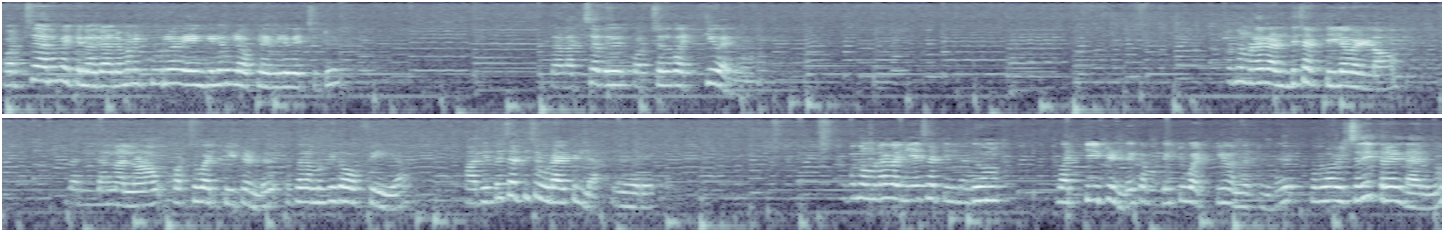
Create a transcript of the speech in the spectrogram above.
കുറച്ച് നേരം വെക്കണം. ഒരു അരമണിക്കൂർ എങ്കിലും ലോ ഫ്ലെയിമിൽ വെച്ചിട്ട് തിളച്ചത് കുറച്ചത് വറ്റി വരണം. നമ്മുടെ രണ്ട് ചട്ടിയിലെ വെള്ളം ഇതെല്ലാം നല്ലോണം കുറച്ച് വറ്റിയിട്ടുണ്ട്. നമുക്ക് നമുക്കിത് ഓഫ് ചെയ്യാം. ആദ്യത്തെ ചട്ടി ചൂടായിട്ടില്ല ഇതുവരെ. അപ്പോൾ നമ്മുടെ വലിയ ചട്ടിയിലതും വറ്റിയിട്ടുണ്ട്. കംപ്ലീറ്റ് വറ്റി വന്നിട്ടുണ്ട്. നമ്മൾ ഒഴിച്ചത് ഇത്ര ഉണ്ടായിരുന്നു.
